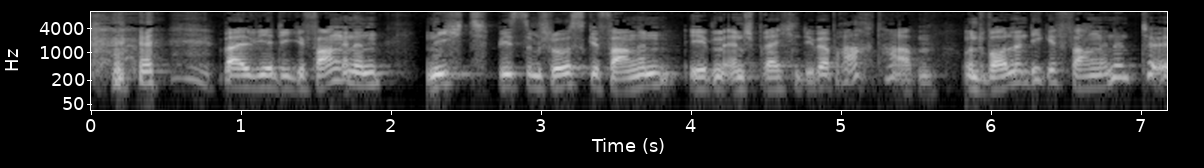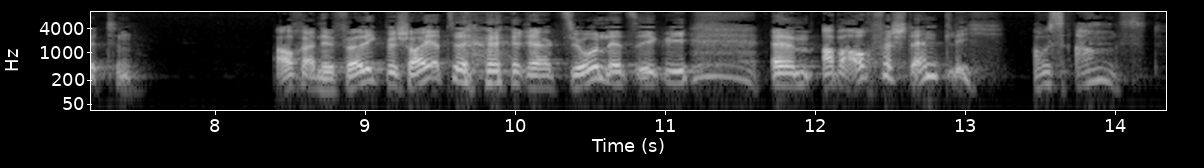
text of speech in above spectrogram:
weil wir die Gefangenen nicht bis zum Schluss gefangen eben entsprechend überbracht haben und wollen die Gefangenen töten. Auch eine völlig bescheuerte Reaktion jetzt irgendwie, ähm, aber auch verständlich, aus Angst.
